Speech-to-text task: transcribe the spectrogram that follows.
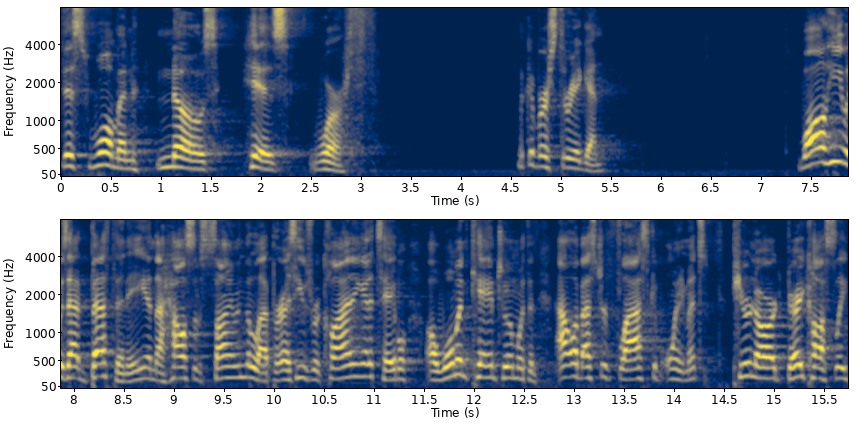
This woman knows his worth. Look at verse 3 again. While he was at Bethany in the house of Simon the leper, as he was reclining at a table, a woman came to him with an alabaster flask of ointment, pure nard, very costly,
